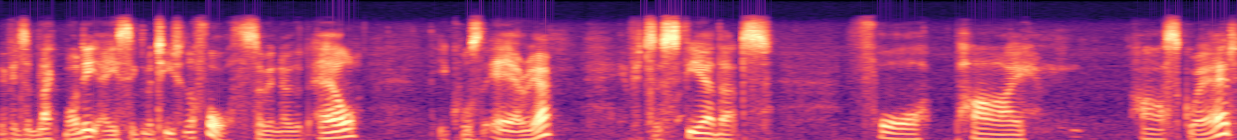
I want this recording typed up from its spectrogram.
if it's a black body, a sigma t to the fourth. So we know that L equals the area. If it's a sphere, that's 4 pi r squared.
